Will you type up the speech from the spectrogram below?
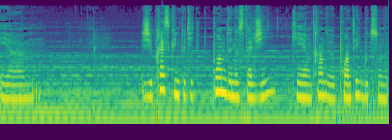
et euh, j'ai presque une petite pointe de nostalgie qui est en train de pointer le bout de son nez.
